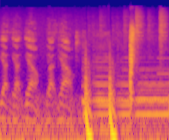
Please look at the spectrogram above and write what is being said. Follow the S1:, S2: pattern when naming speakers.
S1: yo, yo, yo, yo, yo.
